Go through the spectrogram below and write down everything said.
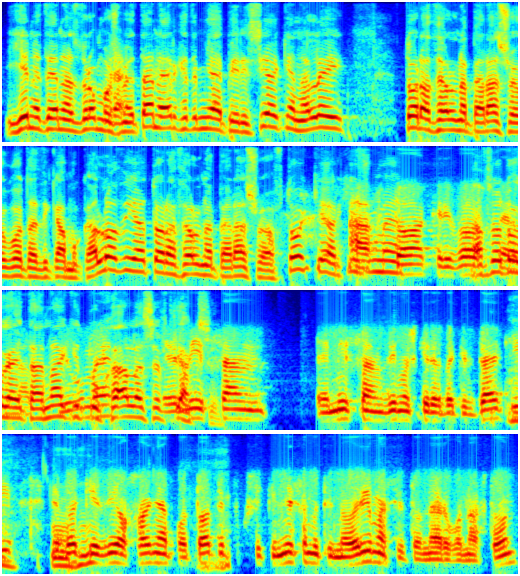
γίνεται ένας δρόμος Ναι. μετά να έρχεται μια υπηρεσία και να λέει τώρα θέλω να περάσω εγώ τα δικά μου καλώδια, τώρα θέλω να περάσω αυτό και αρχίζουμε Αυτό ακριβώς αυτό το θέλουμε να γαϊτανάκι του αποφύγουμε. χάλασε Εμείς φτιάξει. σαν, εμείς σαν Δήμος κύριε Πακριτζάκη, εδώ και δύο χρόνια από τότε που ξεκινήσαμε την ορίμαση των έργων αυτών,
